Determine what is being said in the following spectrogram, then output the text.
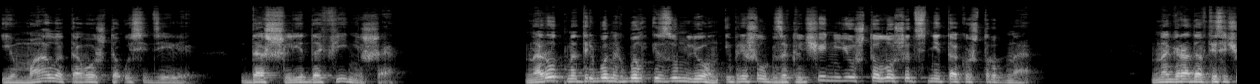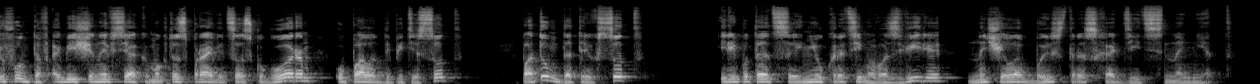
И мало того, что усидели, дошли до финиша. Народ на трибунах был изумлен и пришел к заключению, что лошадь не так уж трудна. Награда в тысячу фунтов, обещанная всякому, кто справится с Кугуаром, упала до пятисот, потом до трехсот, и репутация неукротимого зверя начала быстро сходить на нет.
